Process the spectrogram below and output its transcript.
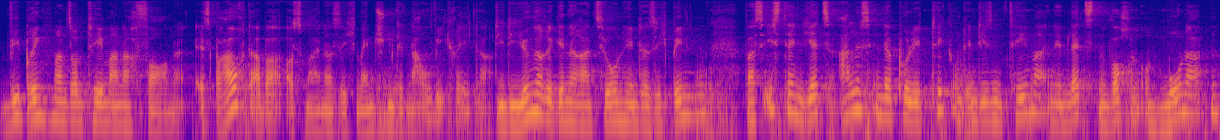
wie bringt man so ein Thema nach vorne. Es braucht aber aus meiner Sicht Menschen genau wie Greta, die die jüngere Generation hinter sich binden. Was ist denn jetzt alles in der Politik und in diesem Thema in den letzten Wochen und Monaten?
